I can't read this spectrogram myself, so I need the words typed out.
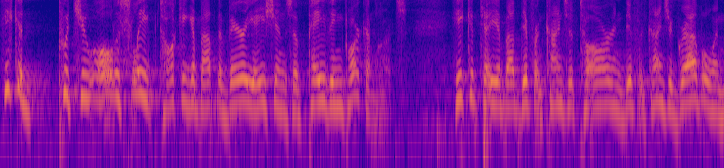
he could put you all to sleep talking about the variations of paving parking lots. He could tell you about different kinds of tar and different kinds of gravel and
